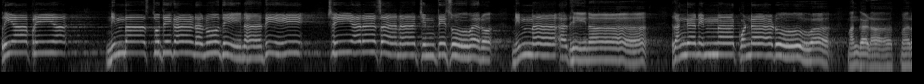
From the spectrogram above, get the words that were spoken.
ಪ್ರಿಯ ಪ್ರಿಯ ನಿಂದಾಸ್ತುತಿಗಡನು ದೀನದಿ, ಶ್ರೀಯರಸನ ಚಿಂತಿಸುವರು ನಿನ್ನ ಅಧೀನ. ರಂಗ ನಿನ್ನ ಕೊಂಡಾಡುವ ಮಂಗಳಾತ್ಮರ.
